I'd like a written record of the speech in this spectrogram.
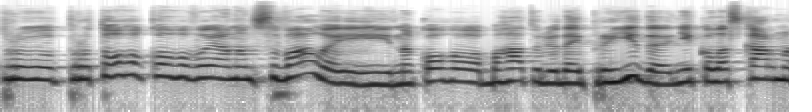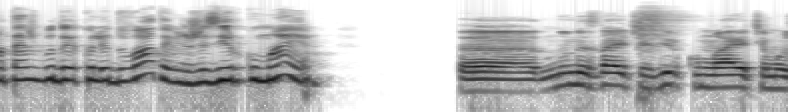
про, про того, кого ви анонсували, і на кого багато людей приїде. Ніколас Карма теж буде колядувати. Він же зірку має. Е, ну, не знаю, чи зірку має, може.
